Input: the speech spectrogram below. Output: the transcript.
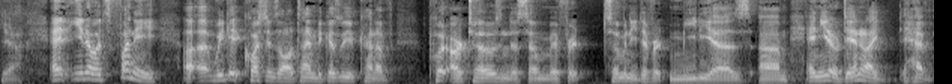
Yeah. And you know, it's funny, uh, uh we get questions all the time because we've kind of put our toes into some different so many different medias. Um, and you know, Dan and I have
